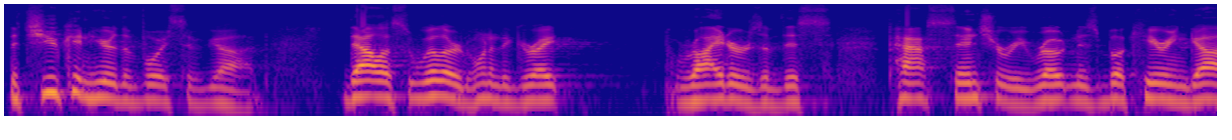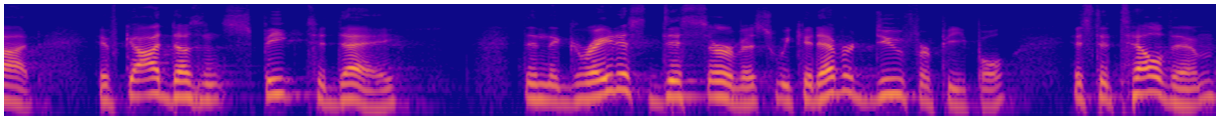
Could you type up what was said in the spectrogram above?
that you can hear the voice of God. Dallas Willard, one of the great writers of this past century wrote in his book, Hearing God if God doesn't speak today, then the greatest disservice we could ever do for people is to tell them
